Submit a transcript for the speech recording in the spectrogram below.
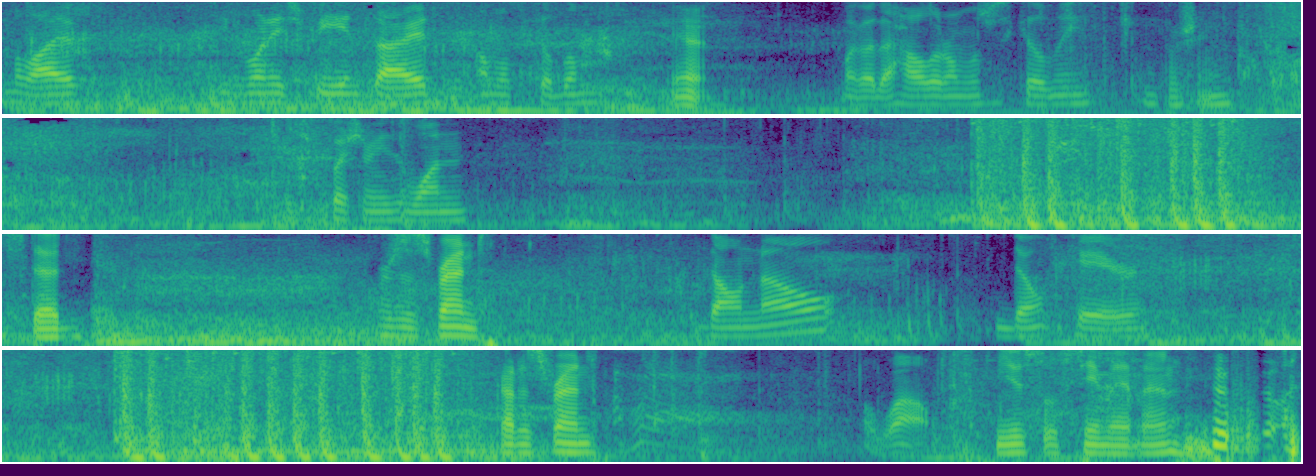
I'm alive. He's 1 HP inside. Almost killed him. Yeah, Oh my god, the howler almost just killed me. I'm pushing. He's just pushing me, he's one. He's dead. Where's his friend? Don't know. Don't care. Got his friend. Oh, wow. Useless teammate, man.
